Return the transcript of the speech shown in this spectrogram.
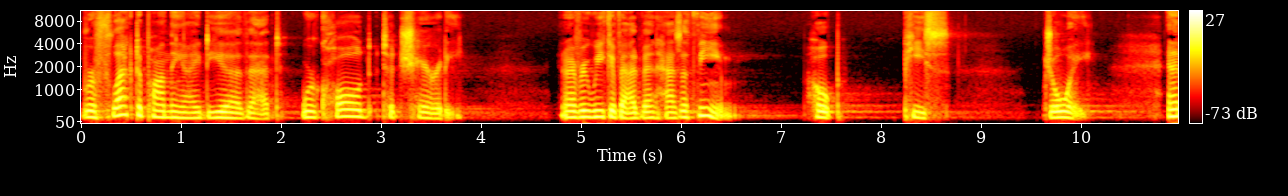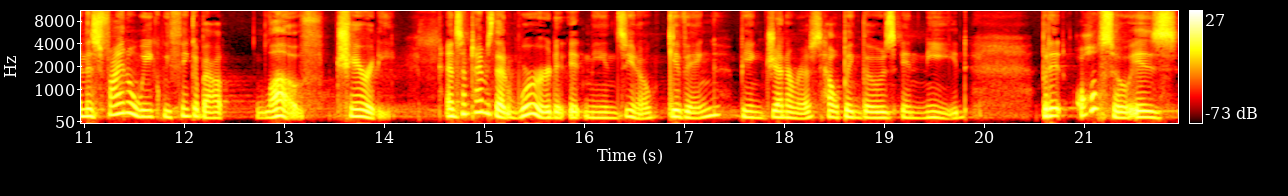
reflect upon the idea that we're called to charity. You know, every week of Advent has a theme hope, peace, joy. And in this final week, we think about love, charity. And sometimes that word, it, means, you know, giving, being generous, helping those in need. But it also is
